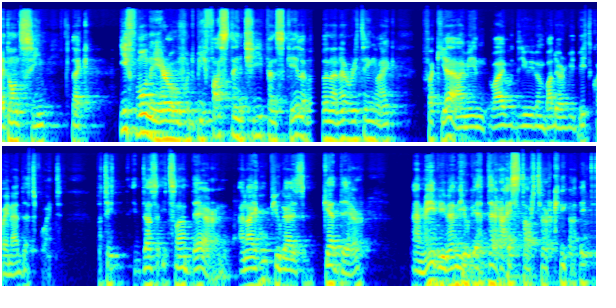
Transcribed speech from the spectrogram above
I don't see like if Monero would be fast and cheap and scalable and everything, like fuck yeah. I mean, why would you even bother with Bitcoin at that point? but it, it does it's not there and, and i hope you guys get there and maybe when you get there i start working on it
